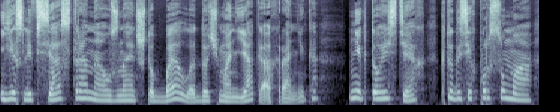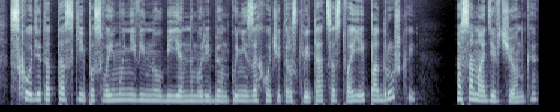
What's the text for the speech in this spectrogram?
если вся страна узнает, что Белла — дочь маньяка-охранника, никто из тех, кто до сих пор с ума сходит от тоски по своему невинно убиенному ребенку, не захочет расквитаться с твоей подружкой? А сама девчонка,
